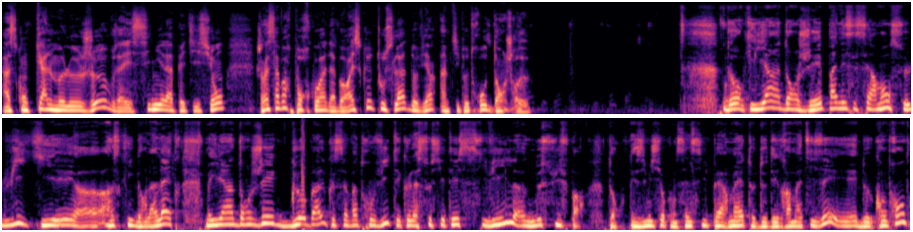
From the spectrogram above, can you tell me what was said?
à ce qu'on calme le jeu. Vous avez signé la pétition. J'aimerais savoir pourquoi d'abord. Est-ce que tout cela devient un petit peu trop dangereux? Donc il y a un danger, pas nécessairement celui qui est euh, inscrit dans la lettre, mais il y a un danger global que ça va trop vite et que la société civile ne suive pas. Donc des émissions comme celle-ci permettent de dédramatiser et de comprendre,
